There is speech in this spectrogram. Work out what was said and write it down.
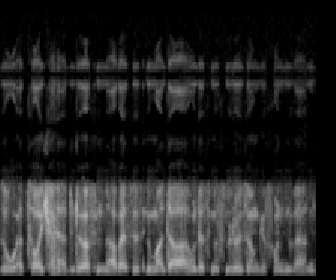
so erzeugt werden dürfen, aber es ist nun mal da und es müssen Lösungen gefunden werden.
